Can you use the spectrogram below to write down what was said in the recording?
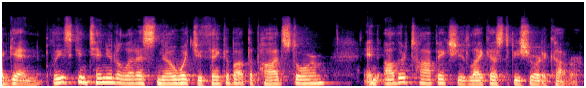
Again, please continue to let us know what you think about the Podstorm and other topics you'd like us to be sure to cover.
